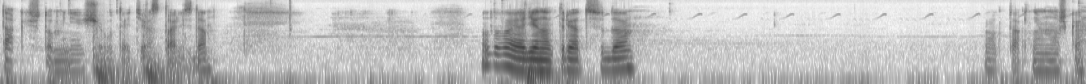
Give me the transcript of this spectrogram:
Так, что мне еще вот эти остались, да? Ну давай один отряд сюда. Вот так немножко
